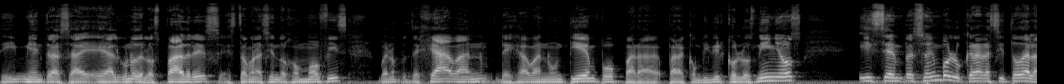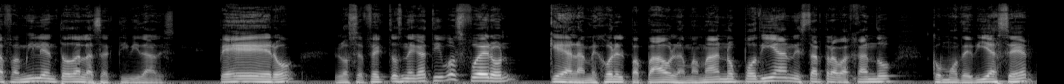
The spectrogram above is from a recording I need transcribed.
mientras eh, algunos de los padres estaban haciendo home office, bueno, pues dejaban, dejaban un tiempo para, para convivir con los niños y se empezó a involucrar así toda la familia en todas las actividades. Pero los efectos negativos fueron que a lo mejor el papá o la mamá no podían estar trabajando como debía ser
